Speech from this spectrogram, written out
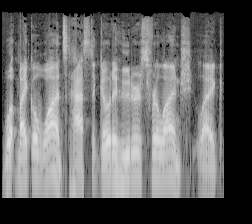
what Michael wants, has to go to Hooters for lunch. Like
